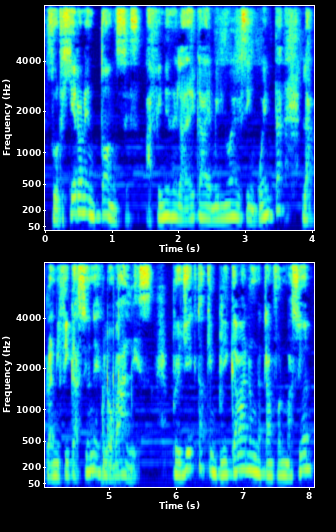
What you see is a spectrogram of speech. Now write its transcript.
Surgieron entonces, a fines de la década de 1950, las planificaciones globales, proyectos que implicaban una transformación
